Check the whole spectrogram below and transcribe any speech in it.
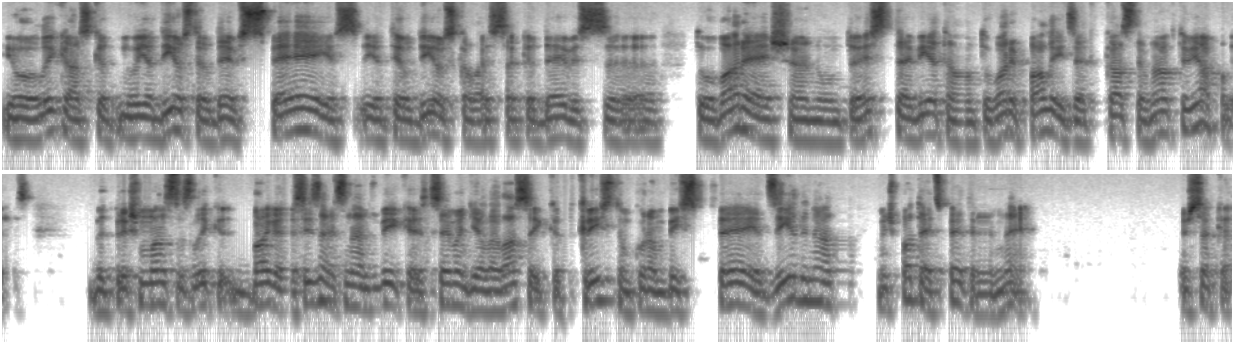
Jo likās, ka, nu, ja Dievs tev devis spējas, ja tev Dievs, kā lai saka, devis uh, to varēšanu, un tu esi tajā vietā, un tu vari palīdzēt, kāds tev nāk, tev jāpalīdz. Bet priekš manis tas lika, baigais izaicinājums bija, ka es evaņģēlē lasīju, ka Kristum, kuram bija spēja dziedināt, viņš pateica Pēterim, nē. Viņš saka,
